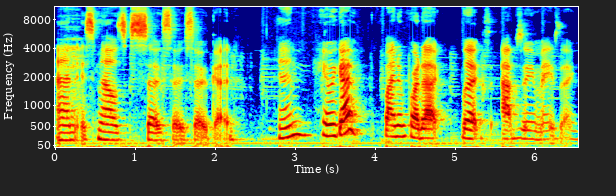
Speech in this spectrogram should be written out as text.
and it smells so, so, so good. And here we go. Final product looks absolutely amazing.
